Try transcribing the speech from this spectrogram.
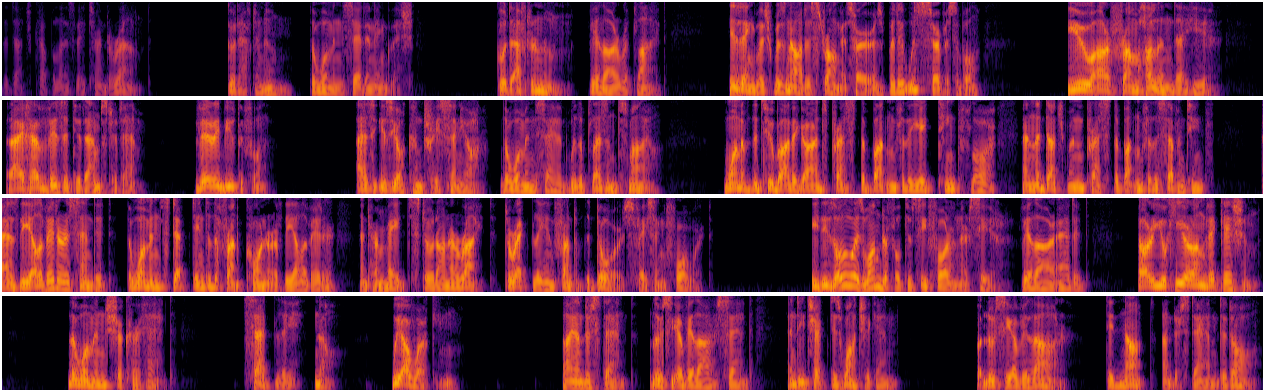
the Dutch couple as they turned around. Good afternoon, the woman said in English. Good afternoon, Villar replied. His English was not as strong as hers, but it was serviceable. You are from Holland, I hear. I have visited Amsterdam. Very beautiful. As is your country, senor, the woman said with a pleasant smile. One of the two bodyguards pressed the button for the 18th floor and the Dutchman pressed the button for the 17th. As the elevator ascended, the woman stepped into the front corner of the elevator, and her mate stood on her right, directly in front of the doors facing forward. It is always wonderful to see foreigners here, Villar added. Are you here on vacation? The woman shook her head. Sadly, no. We are working. I understand, Lucio Villar said and he checked his watch again. But Lucio Villar did not understand at all.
